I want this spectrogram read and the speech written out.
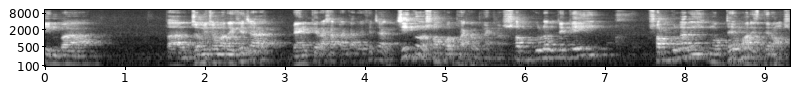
কিংবা তার জমি জমা রেখে যাক ব্যাংকে রাখা টাকা রেখে যাক যে কোনো সম্পদ থাকুক না কেন সবগুলোর থেকেই, সবগুলোরই মধ্যে ওয়ারিসদের অংশ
